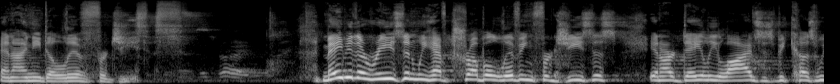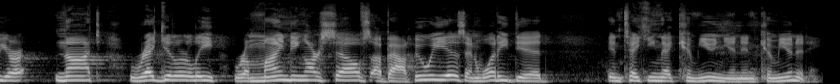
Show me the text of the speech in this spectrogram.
and I need to live for Jesus. Maybe the reason we have trouble living for Jesus in our daily lives is because we are not regularly reminding ourselves about who He is and what He did in taking that communion in community.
